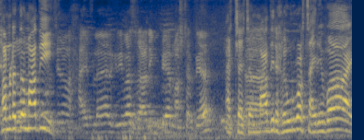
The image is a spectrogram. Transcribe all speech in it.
সামনে তো মাদি। হাই ফ্লায়ার গ্রিবাস রানিং পেয়ার মাস্টার পেয়ার আচ্ছা আচ্ছা মাদির খালি উড়বার চাই রে ভাই।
